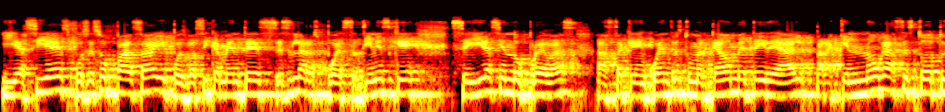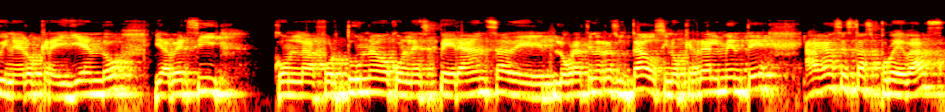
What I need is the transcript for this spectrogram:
Y así es, pues eso pasa y pues básicamente esa es la respuesta. Tienes que seguir haciendo pruebas hasta que encuentres tu mercado meta ideal para que no gastes todo tu dinero creyendo y a ver si con la fortuna o con la esperanza de lograr tener resultados, sino que realmente hagas estas pruebas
